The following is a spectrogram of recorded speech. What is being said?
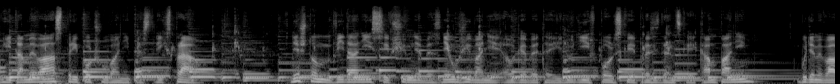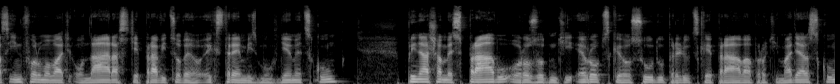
Vítame vás pri počúvaní Pestrých správ. V dnešnom vydaní si všimneme zneužívanie LGBTI ľudí v poľskej prezidentskej kampani, budeme vás informovať o náraste pravicového extrémizmu v Nemecku, prinášame správu o rozhodnutí Európskeho súdu pre ľudské práva proti Maďarsku,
